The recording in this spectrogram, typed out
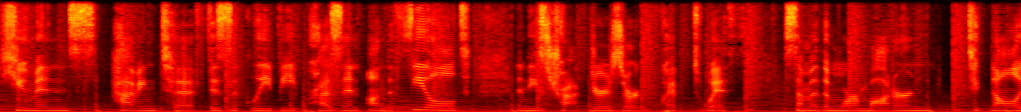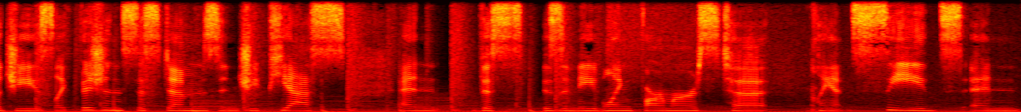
humans having to physically be present on the field. And these tractors are equipped with some of the more modern technologies like vision systems and GPS. And this is enabling farmers to plant seeds and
